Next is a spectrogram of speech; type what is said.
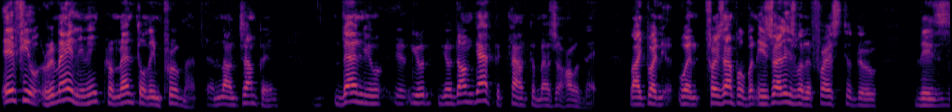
If you remain in incremental improvement and not jumping, then you, you, you don't get the countermeasure holiday. Like when, when, for example, when Israelis were the first to do these,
